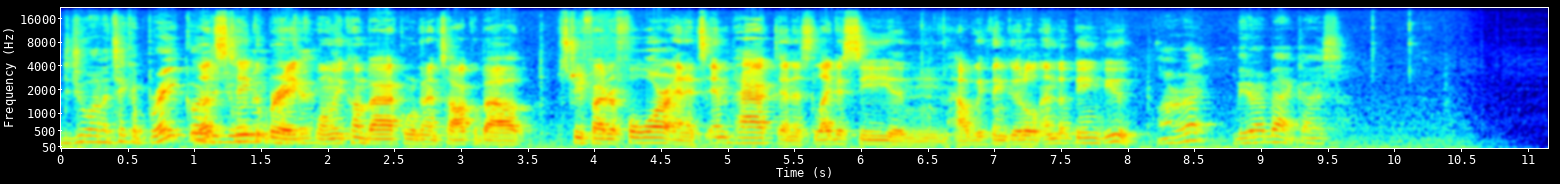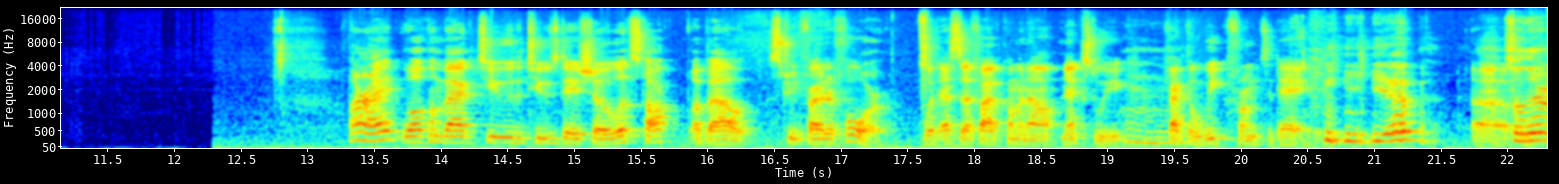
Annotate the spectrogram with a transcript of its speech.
Did you want to take a break? Or Let's did you take a wanna- break. okay. When we come back, we're going to talk about Street Fighter 4 and its impact and its legacy and how we think it'll end up being viewed. All right, be right back, guys. All right, welcome back to the Tuesday show. Let's talk about Street Fighter 4 with SF5 coming out next week. Mhm. In fact, a week from today. yep. Uh, So there,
